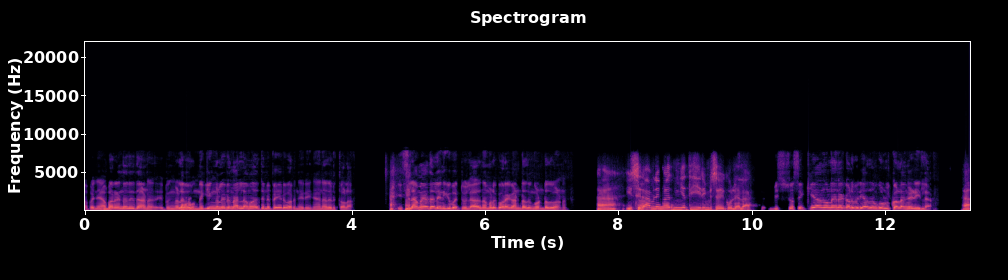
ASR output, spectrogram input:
അപ്പൊ ഞാൻ പറയുന്നത് ഇതാണ്. ഇപ്പൊ നിങ്ങൾ ഒന്നുകിൽ നിങ്ങളൊരു നല്ല മതത്തിന്റെ പേര് പറഞ്ഞു തരും. ഞാൻ അത് എടുത്തോളാം. ഇസ്ലാം ഏതായാലും എനിക്ക് പറ്റൂല. അത് നമ്മൾ കുറെ കണ്ടതും കൊണ്ടതുമാണ് ഇസ്ലാമിൽ നിങ്ങൾ നീ തീരും വിശ്വസിക്കൂല അല്ലേ? വിശ്വസിക്കുക എന്നുള്ളതിനേക്കാൾ ഉപരി അത് നമുക്ക് ഉൾക്കൊള്ളാൻ കഴിയില്ല. ആ.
